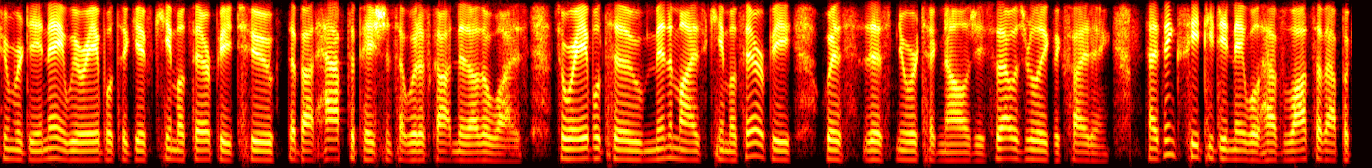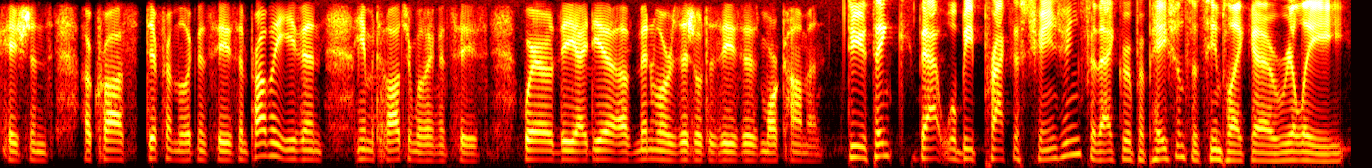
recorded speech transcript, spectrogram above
tumor DNA, we were able to give chemotherapy to about half the patients that would have gotten it otherwise. So we're able to minimize chemotherapy with this newer technology. So that was really exciting. I think ctDNA will have lots of applications across different malignancies and probably even hematologic malignancies where the idea of minimal residual disease is more common. Do you think that will be practice changing for that group of patients? It seems like a really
